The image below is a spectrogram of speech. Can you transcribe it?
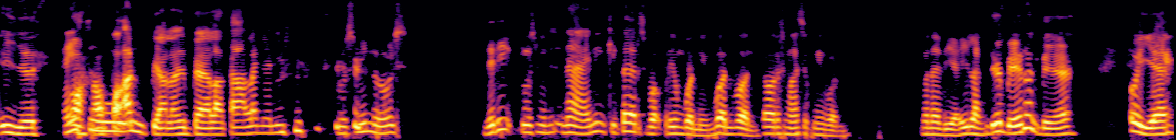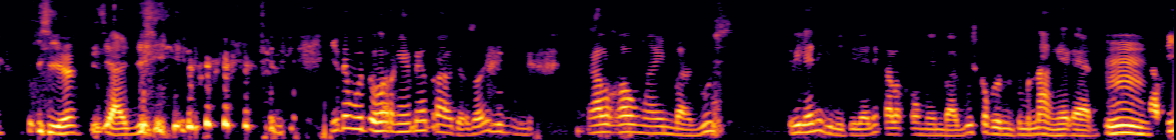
Iya. Nah, Wah, itu apaan piala piala kaleng anjing. plus minus. Jadi plus minus. Nah, ini kita harus bawa primbon nih. Bon, Bon, kau harus masuk nih, Bon. Mana dia? Hilang. Dia berak deh ya. Oh iya, Iya. si Aji. Jadi kita butuh orang yang netral, Cok. Soalnya gini, kalau kau main bagus, pilihannya gini, pilihannya kalau kau main bagus, kau belum tentu menang ya kan. Hmm. Tapi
